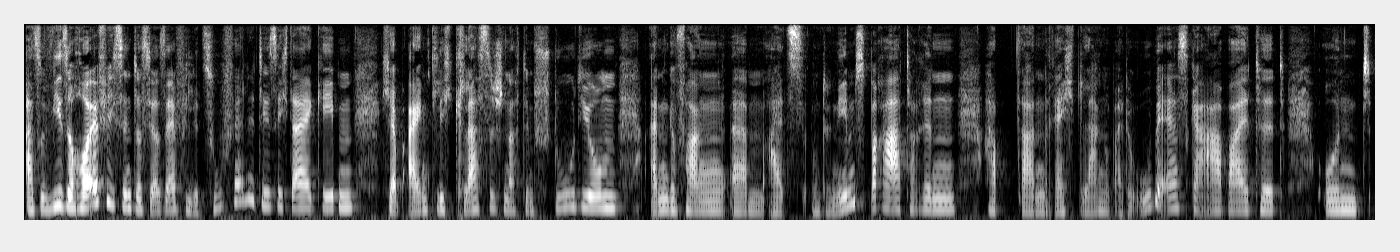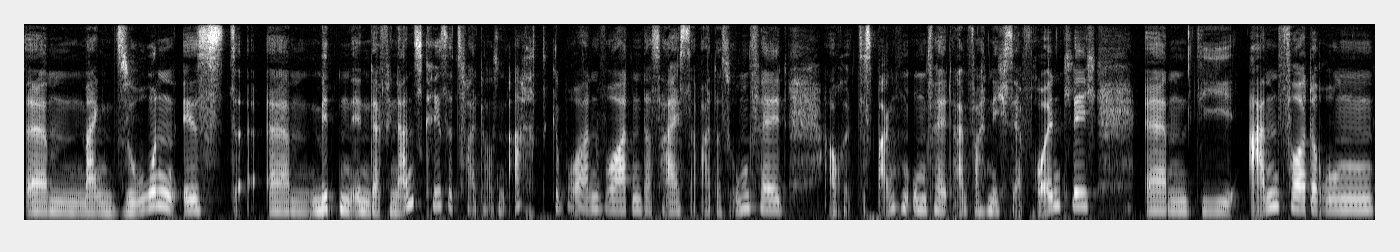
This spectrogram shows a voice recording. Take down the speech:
Also wie so häufig sind das ja sehr viele Zufälle, die sich da ergeben. Ich habe eigentlich klassisch nach dem Studium angefangen ähm, als Unternehmensberaterin, habe dann recht lange bei der UBS gearbeitet und ähm, mein Sohn ist ähm, mitten in der Finanzkrise 2008 geboren worden. Das heißt, da war das Umfeld, auch das Bankenumfeld einfach nicht sehr freundlich. Ähm, die Anforderungen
